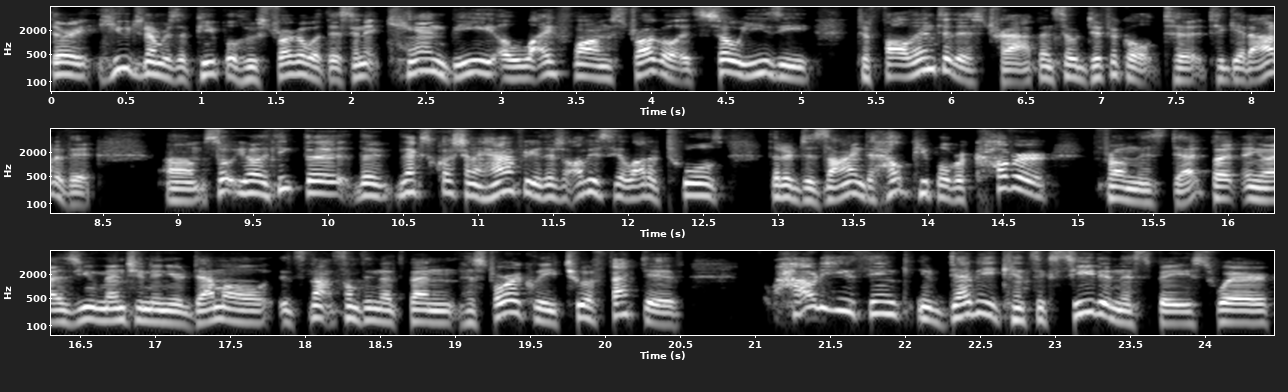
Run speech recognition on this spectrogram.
there are huge numbers of people who struggle with this, and it can be a lifelong struggle. It's so easy to fall into this trap, and so difficult to to get out of it. Um, so, you know, I think the the next question I have for you, there's obviously a lot of tools that are designed to help people recover from this debt, but you know, as you mentioned in your demo, it's not something that's been historically too effective. How do you think you know, Debbie can succeed in this space where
